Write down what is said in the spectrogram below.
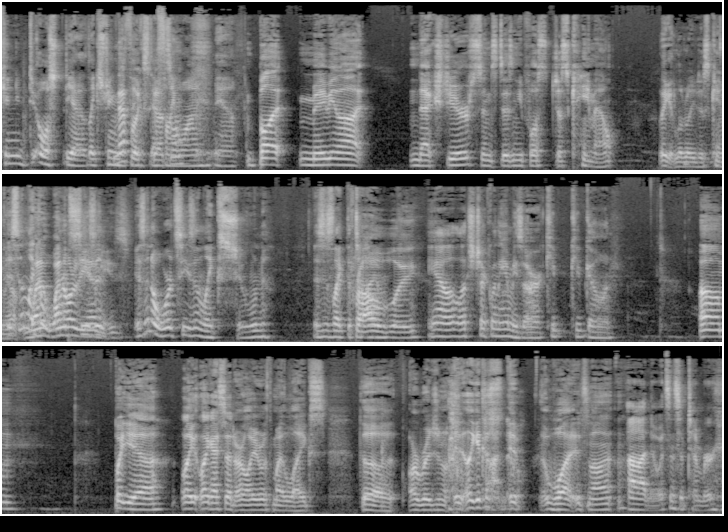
Can you do? Oh, yeah, like streaming. Netflix definitely some. one. Yeah. but maybe not next year since Disney Plus just came out. Like it literally just came Isn't out. like when, when are the? Emmys? Isn't award season like soon? This is like the time. Probably. Yeah, let's check when the Emmys are. Keep keep going. Um, but yeah, like like I said earlier with my likes, the original, it, like it just God, no. it, what it's not. Uh no, it's in September,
